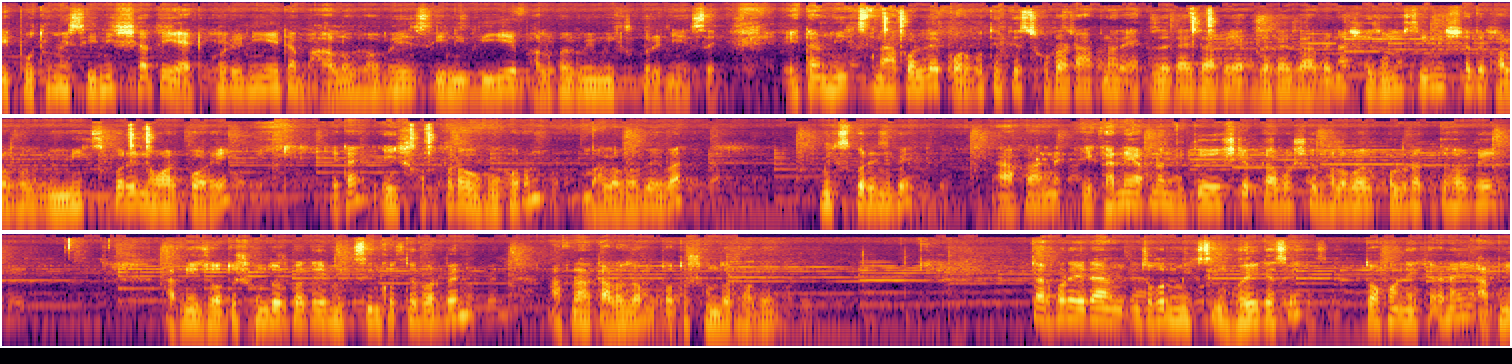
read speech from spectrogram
এই প্রথমে চিনির সাথে অ্যাড করে নিয়ে এটা ভালোভাবে চিনি দিয়ে ভালোভাবে মিক্স করে নিয়েছে। এটা মিক্স না করলে পরবর্তীতে সোডাটা আপনার এক জায়গায় যাবে, এক জায়গায় যাবে না। সেজন্য চিনির সাথে ভালোভাবে মিক্স করে নেওয়ার পরে এটা এই সবকটা উপকরণ ভালোভাবে এবার মিক্স করে নেবে। এখন আপনার দ্বিতীয় স্টেপটা অবশ্যই ভালোভাবে ফলো রাখতে হবে। আপনি যত সুন্দর করে মিক্সিং করতে পারবেন, আপনার কালো জাম তত সুন্দর হবে। তারপরে এটা যখন মিক্সিং হয়ে গেছে, তখন এখানে আপনি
